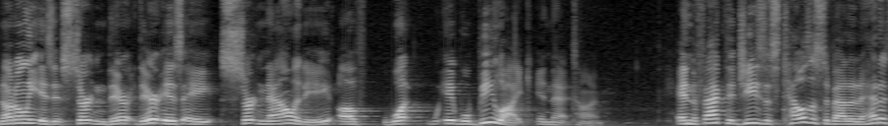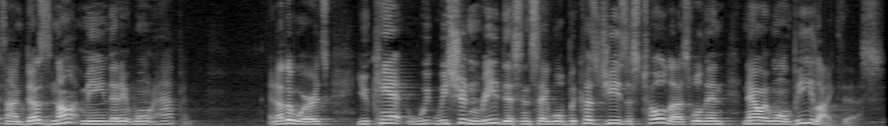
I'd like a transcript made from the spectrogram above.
Not only is it certain, there, there is a certainty of what it will be like in that time. And the fact that Jesus tells us about it ahead of time does not mean that it won't happen. In other words, you can't, we, we shouldn't read this and say, well, because Jesus told us, well, then now it won't be like this.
